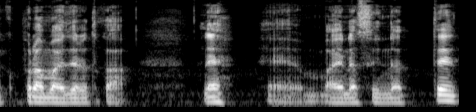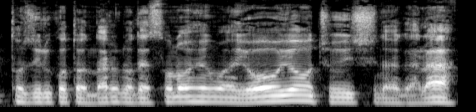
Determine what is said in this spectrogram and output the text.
局プラマイゼロとかね、えー、マイナスになって閉じることになるので、その辺は要々注意しながら、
